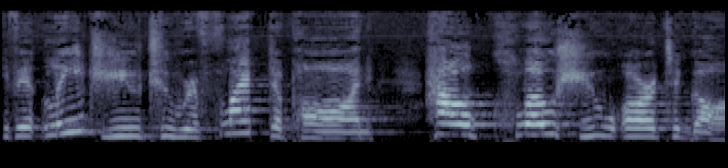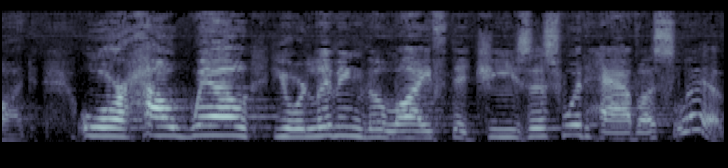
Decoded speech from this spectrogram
if it leads you to reflect upon how close you are to God or how well you're living the life that Jesus would have us live.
